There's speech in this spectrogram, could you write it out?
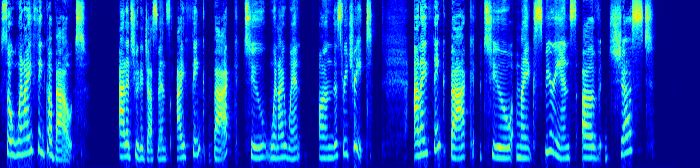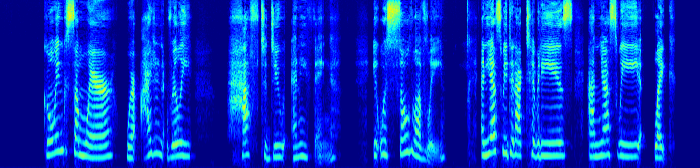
So, when I think about attitude adjustments, I think back to when I went on this retreat. And I think back to my experience of just going somewhere where I didn't really have to do anything. It was so lovely and yes we did activities and yes we like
